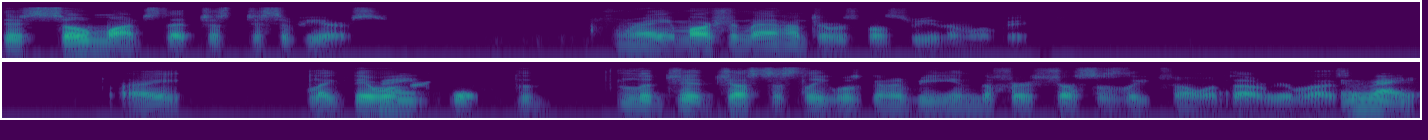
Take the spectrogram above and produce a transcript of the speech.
there's so much that just disappears. Right? Martian Manhunter was supposed to be in the movie. Right? Like they were Right. the, legit Justice League was going to be in the first Justice League film without realizing. Right.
